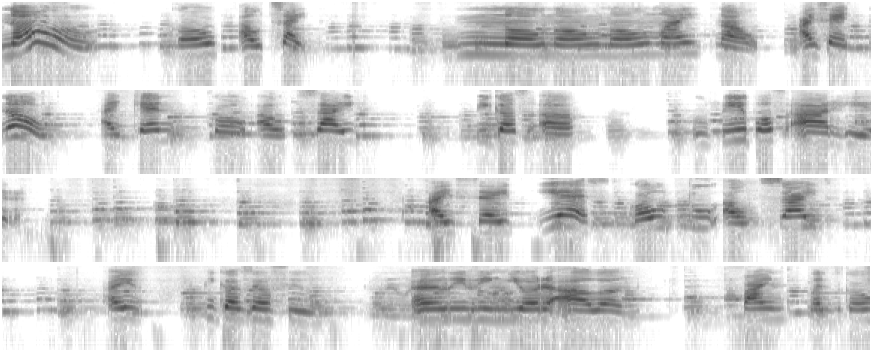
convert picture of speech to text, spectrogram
No. Go outside. No, no, no, my no. I said no. I can't go outside because uh people are here. I said yes. Go to outside. I because of you. I'm leaving you alone. Fine, let's go.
